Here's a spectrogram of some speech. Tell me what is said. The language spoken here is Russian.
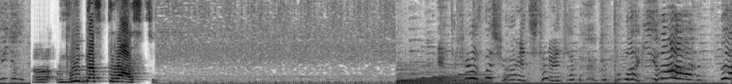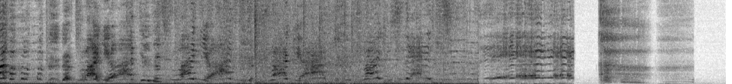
видел? Э, Вы до страсти. Это же означает, что это! Плагиат! Плагиат! Плагиат!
